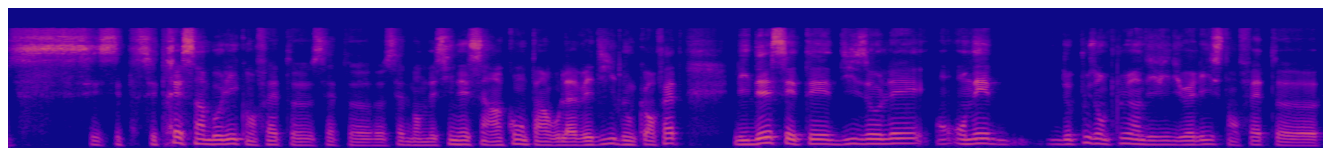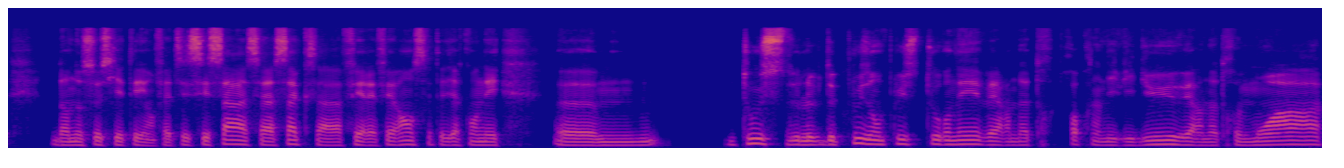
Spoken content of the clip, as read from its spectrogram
c'est très symbolique, en fait, euh, cette, euh, cette bande dessinée. C'est un conte, hein, vous l'avez dit. Donc, en fait, l'idée, c'était d'isoler. On, est de plus en plus individualiste, en fait, dans nos sociétés. En fait, c'est ça, c'est à ça que ça fait référence. C'est-à-dire qu'on est tous de, de plus en plus tournés vers notre propre individu, vers notre moi.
